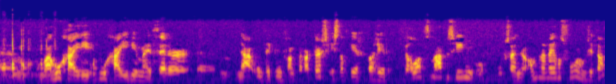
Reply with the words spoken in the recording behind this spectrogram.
Ehm, maar hoe ga, je, hoe ga je hiermee verder ehm, naar ontwikkeling van karakters? Is dat weer gebaseerd op spel wat laten zien? Of, of zijn er andere regels voor? Hoe zit dat?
